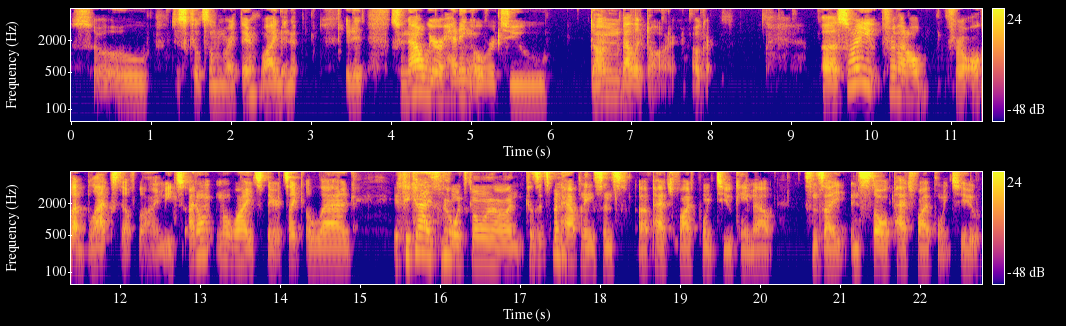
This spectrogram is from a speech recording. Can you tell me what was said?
So just killed someone right there. Why well, didn't it? It did. So now we are heading over to Dun Balladar. Okay. Uh, sorry for that all for all that black stuff behind me. It's, I don't know why it's there. It's like a lag. If you guys know what's going on, because it's been happening since uh, patch 5.2 came out, since I installed patch 5.2.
